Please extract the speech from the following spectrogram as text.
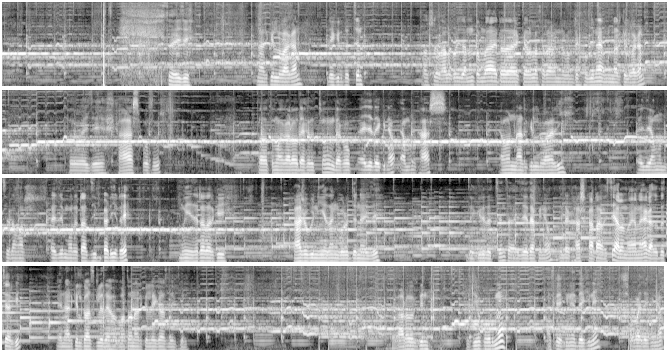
তো এই যে নারকেল বাগান। দেখে যাচ্ছেন অবশ্যই ভালো করে জানেন তোমরা, এটা কেরালা ছাড়া অন্য কোনটায় হবে না, এমন নারকেল বাগান। তো এই যে ঘাস প্রচুর। তা তোমাকে আরও দেখা যাচ্ছে দেখো, এই যে দেখি নাও, এমন ঘাস, এমন নারকেল বাড়ি। এই যে এমন হচ্ছে তোমার, এই যে মোর মরেটা জিপ গাড়ি রে। মুই যেটা আর কি ঘাস উবি নিয়ে যান গরুর জন্য, এই যে। দেখিয়ে দিচ্ছেন তাই যে দেখে নাও, এটা ঘাস কাটা হয়েছে, আরও নয়া নয়া গাছ দিচ্ছে আর কি। এই নারকেল গাছগুলো দেখো, কত নারকেল এই গাছ দেখবেন। তো আরও একদিন ভিডিও করব, আজকে এখানে দেখিনি, সবাই দেখি নাও।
